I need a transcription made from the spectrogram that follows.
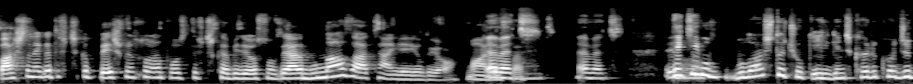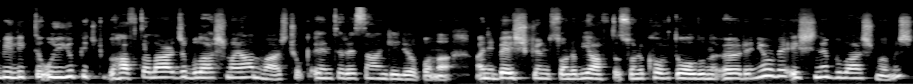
başta negatif çıkıp beş gün sonra pozitif çıkabiliyorsunuz. Yani bundan zaten yayılıyor maalesef. Evet. Evet. Peki bu bulaş da çok ilginç. Karı koca birlikte uyuyup hiç haftalarca bulaşmayan var. Çok enteresan geliyor bana. Hani beş gün sonra bir hafta sonra Covid olduğunu öğreniyor ve eşine bulaşmamış.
